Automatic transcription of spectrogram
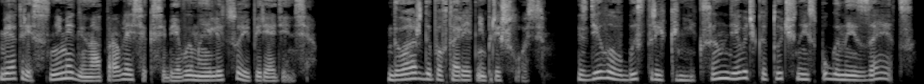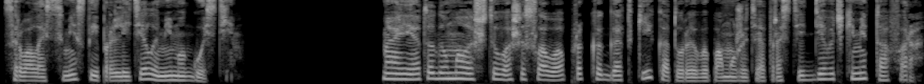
Беатрис, немедленно отправляйся к себе, вымой лицо и переоденься. Дважды повторять не пришлось. Сделав быстрый книксон, девочка, точно испуганный заяц, сорвалась с места и пролетела мимо гостей. «А я-то думала, что ваши слова про коготки, которые вы поможете отрастить девочке, метафора».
